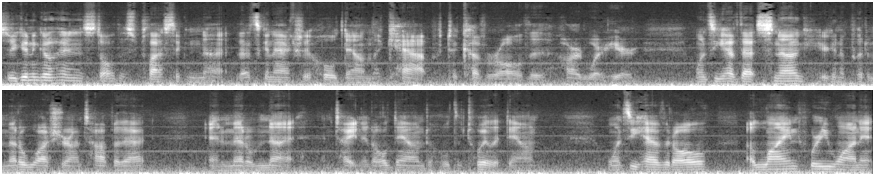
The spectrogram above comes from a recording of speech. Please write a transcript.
So you're going to go ahead and install this plastic nut. That's going to actually hold down the cap to cover all the hardware here. Once you have that snug, you're going to put a metal washer on top of that and a metal nut and tighten it all down to hold the toilet down. Once you have it all aligned where you want it,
